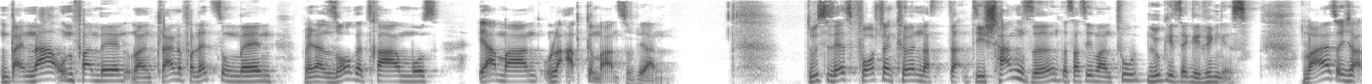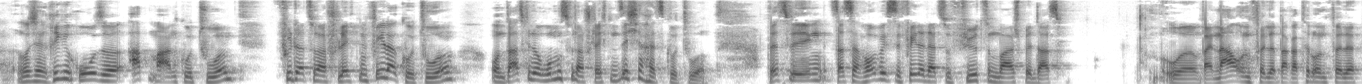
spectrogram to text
bei Nahunfall melden oder eine kleine Verletzung melden, wenn er Sorge tragen muss, ermahnt oder abgemahnt zu werden. Du wirst dir selbst vorstellen können, dass die Chance, dass das jemand tut, wirklich sehr gering ist. Weil solche, solche rigorose Abmahnkultur führt halt zu einer schlechten Fehlerkultur und das wiederum zu einer schlechten Sicherheitskultur. Deswegen ist das der häufigste Fehler, der dazu führt zum Beispiel, dass äh, bei Nahunfälle, Bagatellunfälle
